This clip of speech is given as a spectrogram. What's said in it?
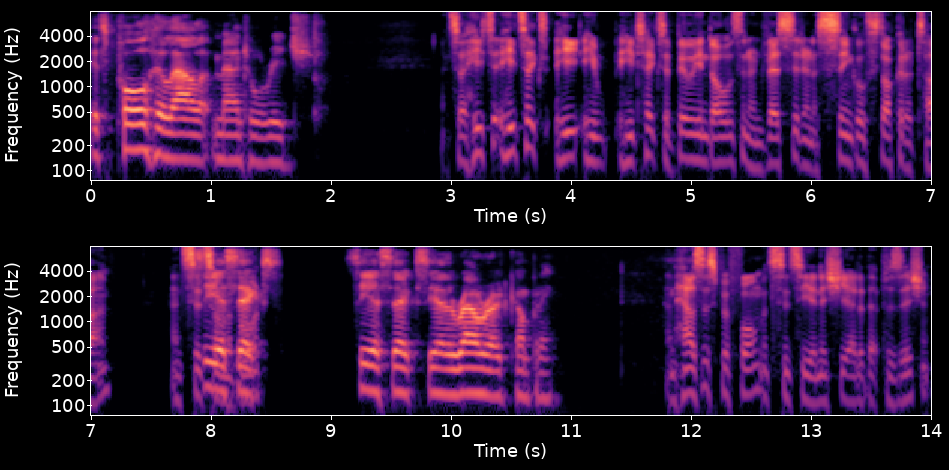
It's Paul Hilal at Mantle Ridge. And So he, t- he takes he, he, he takes a billion dollars and invests it in a single stock at a time and sits CSX. on the board. CSX, yeah, the railroad company. And how's his performance since he initiated that position?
